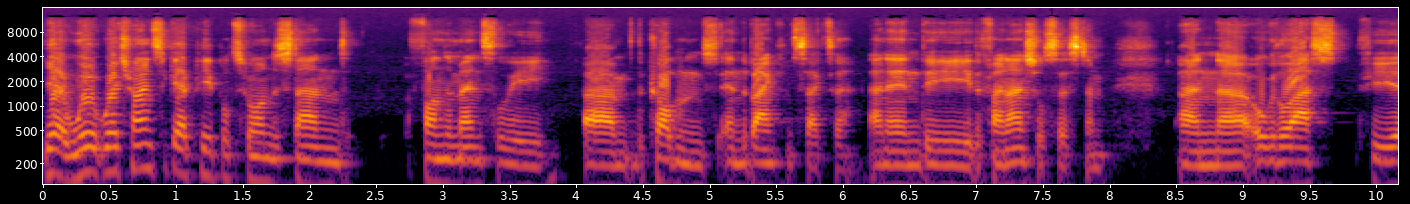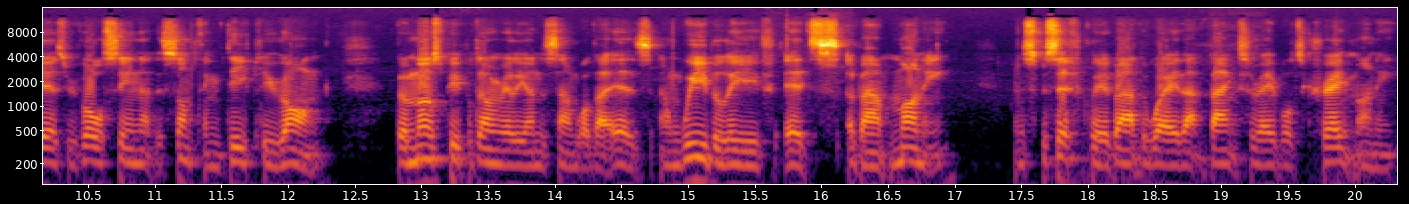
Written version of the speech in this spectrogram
Yeah, we're, we're trying to get people to understand fundamentally um, the problems in the banking sector and in the, the financial system. And uh, over the last few years, we've all seen that there's something deeply wrong, but most people don't really understand what that is. And we believe it's about money, and specifically about the way that banks are able to create money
